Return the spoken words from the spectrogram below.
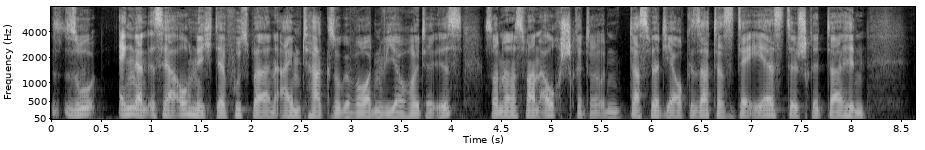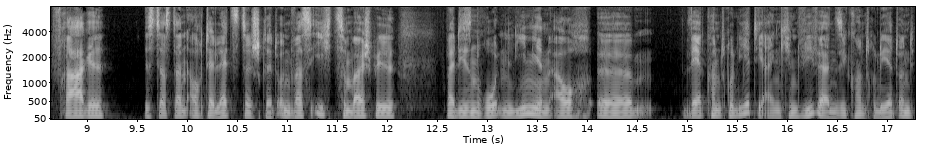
so England ist ja auch nicht der Fußball an einem Tag so geworden, wie er heute ist, sondern es waren auch Schritte. Und das wird ja auch gesagt, das ist der erste Schritt dahin. Frage, ist das dann auch der letzte Schritt? Und was ich zum Beispiel bei diesen roten Linien auch, äh, wer kontrolliert die eigentlich und wie werden sie kontrolliert? Und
